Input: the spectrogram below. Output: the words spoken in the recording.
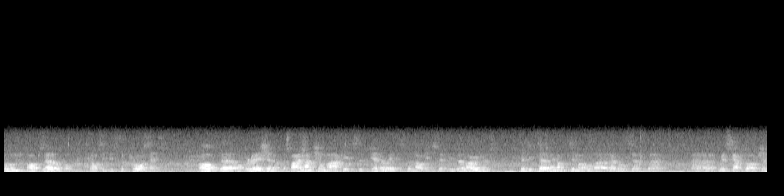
unobservable because it is the process of the operation of the financial markets that generates the knowledge that is allowing us to determine optimal uh, levels of uh, uh, risk absorption.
